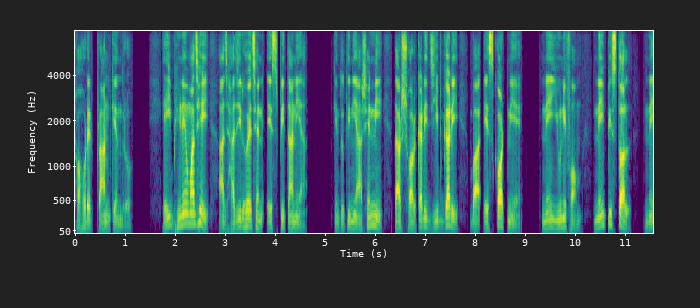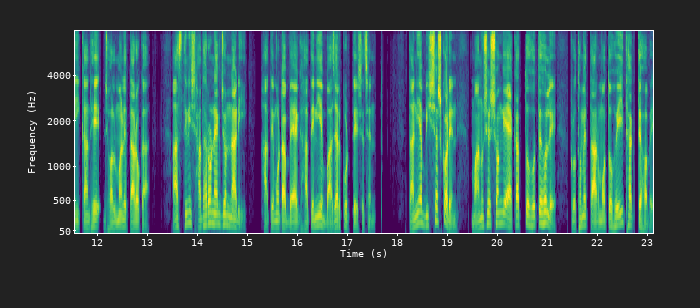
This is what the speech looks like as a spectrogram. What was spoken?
শহরের প্রাণকেন্দ্র। এই ভিড়েও মাঝেই আজ হাজির হয়েছেন এসপি তানিয়া। কিন্তু তিনি আসেননি তার সরকারি জিপ গাড়ি বা এসকট নিয়ে। নেই ইউনিফর্ম, নেই পিস্তল, নেই কাঁধে ঝলমালে তারকা। আজ তিনি সাধারণ একজন নারী, হাতে মোটা ব্যাগ হাতে নিয়ে বাজার করতে এসেছেন। তানিয়া বিশ্বাস করেন, মানুষের সঙ্গে একাত্ম হতে হলে প্রথমে তার মতো হয়েই থাকতে হবে।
